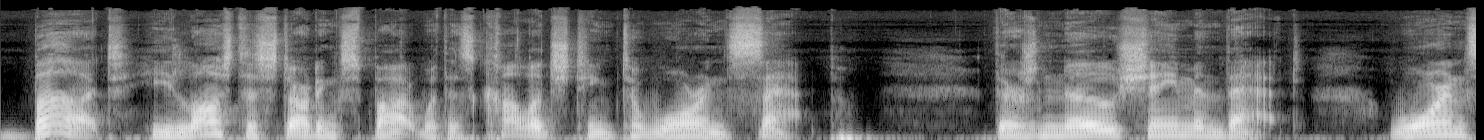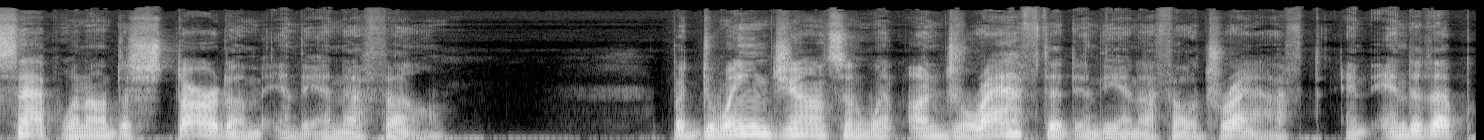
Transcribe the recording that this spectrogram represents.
But he lost his starting spot with his college team to Warren Sapp. There's no shame in that. Warren Sapp went on to stardom in the NFL. But Dwayne Johnson went undrafted in the NFL draft and ended up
